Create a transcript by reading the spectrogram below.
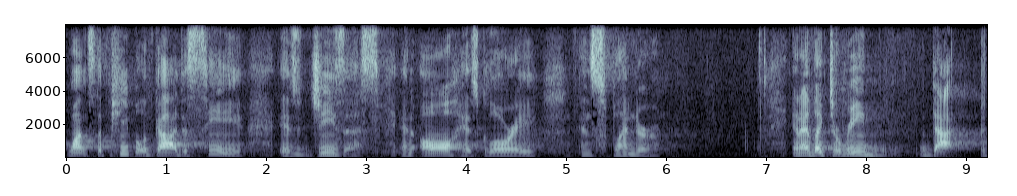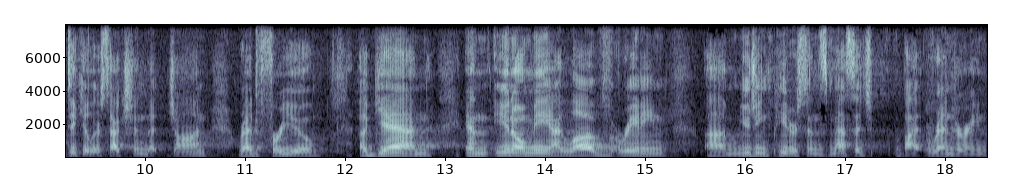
wants the people of God to see is Jesus and all his glory and splendor. And I'd like to read that particular section that Jon read for you again. And you know me, I love reading um, Eugene Peterson's message by rendering.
